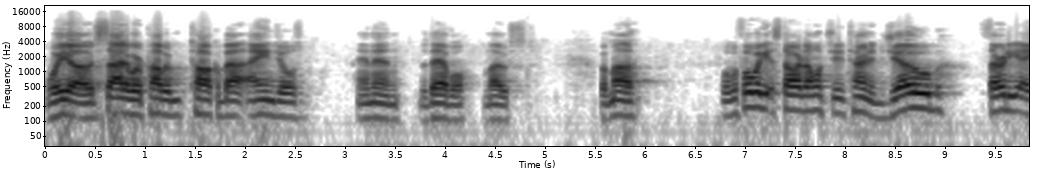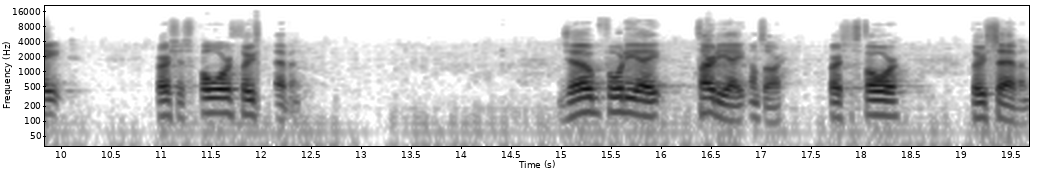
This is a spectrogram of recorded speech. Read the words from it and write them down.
we uh, decided we'd probably talk about angels and then the devil most. But my well, before we get started, I want you to turn to Job 38, verses 4 through 7. Job 48, 38, I'm sorry, verses 4 through 7.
